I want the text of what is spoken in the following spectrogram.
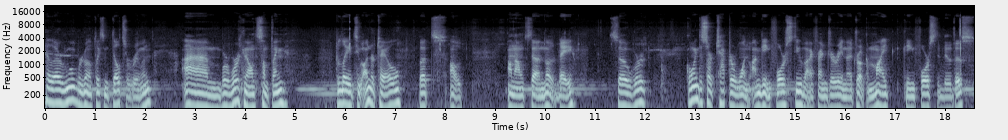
Hello everyone, we're gonna play some Deltarune. Um, we're working on something related to Undertale, but I'll announce that another day. So we're going to start chapter one. I'm getting forced to by my friend Jury and the drunk Mike getting forced to do this.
